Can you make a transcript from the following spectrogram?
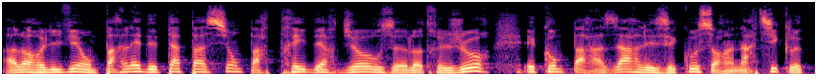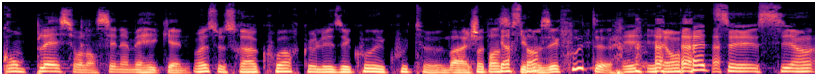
Alors Olivier, on parlait des tapations par Trader Joe's l'autre jour et comme par hasard, les échos sort un article complet sur l'enseigne américaine. Ouais, ce serait à croire que les échos écoutent. euh, Bah, je pense podcast, qu'ils hein. nous écoutent. Et, et en fait, c'est c'est un,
